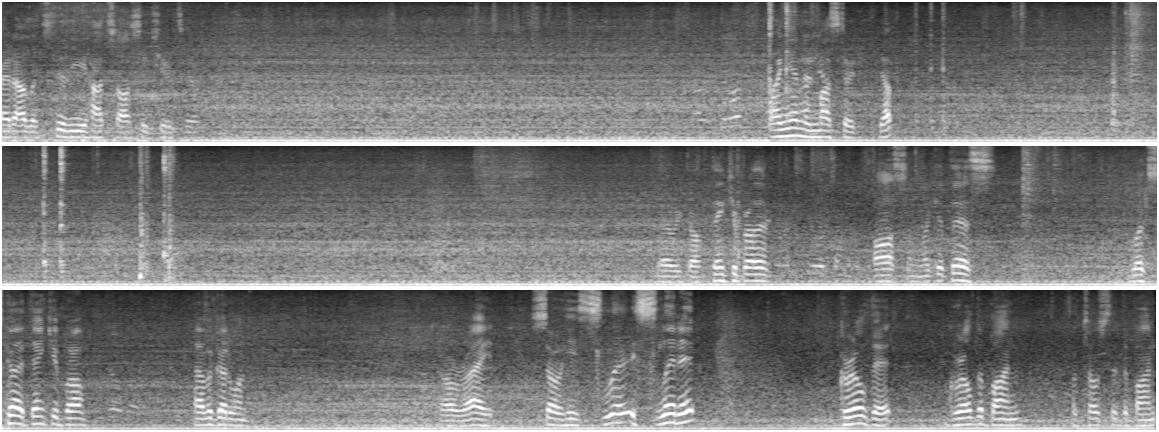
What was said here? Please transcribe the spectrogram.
Right out, let's do the hot sausage here too. Onion and mustard. Yep. There we go. Thank you, brother. Awesome. Look at this. Looks good. Thank you, bro. Have a good one. All right. So he slit, slid it, grilled it, grilled the bun, or toasted the bun.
